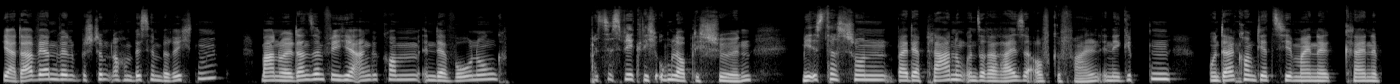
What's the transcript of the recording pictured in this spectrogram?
Ja, da werden wir bestimmt noch ein bisschen berichten. Manuel, dann sind wir hier angekommen in der Wohnung. Es ist wirklich unglaublich schön. Mir ist das schon bei der Planung unserer Reise aufgefallen. In Ägypten und da kommt jetzt hier meine kleine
